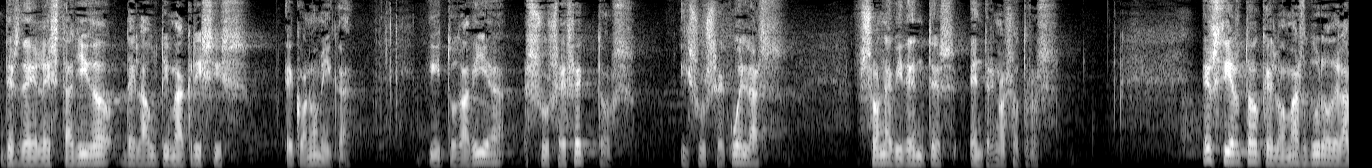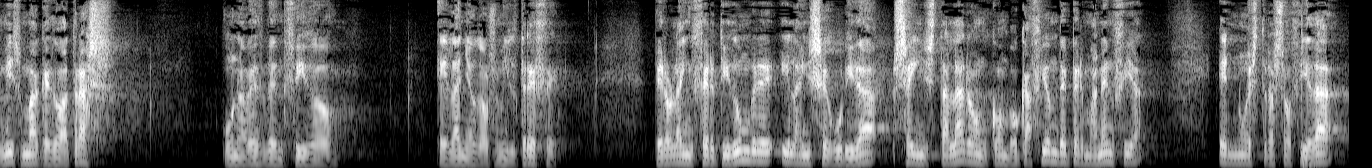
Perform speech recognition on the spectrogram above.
desde el estallido de la última crisis económica y todavía sus efectos y sus secuelas son evidentes entre nosotros. Es cierto que lo más duro de la misma quedó atrás, una vez vencido el año 2013, pero la incertidumbre y la inseguridad se instalaron con vocación de permanencia en nuestra sociedad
